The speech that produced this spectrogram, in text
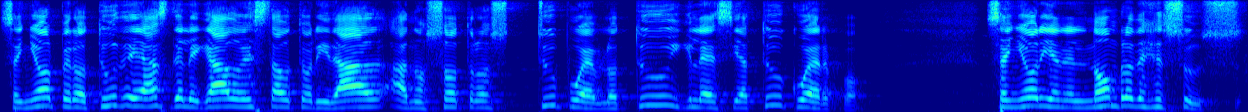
Señor, pero tú le has delegado esta autoridad a nosotros, tu pueblo, tu iglesia, tu cuerpo. Señor, y en el nombre de Jesús,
